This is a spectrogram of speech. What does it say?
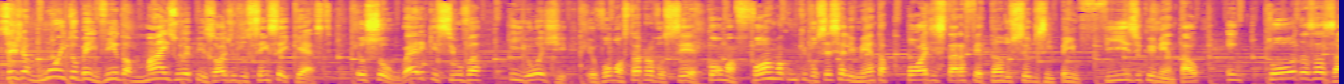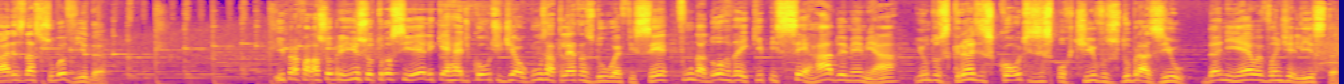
Seja muito bem-vindo a mais um episódio do Sensei Cast. Eu sou o Eric Silva e hoje eu vou mostrar para você como a forma com que você se alimenta pode estar afetando o seu desempenho físico e mental em todas as áreas da sua vida. E para falar sobre isso, eu trouxe ele, que é head coach de alguns atletas do UFC, fundador da equipe Cerrado MMA e um dos grandes coaches esportivos do Brasil, Daniel Evangelista.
